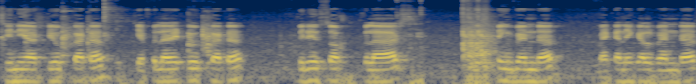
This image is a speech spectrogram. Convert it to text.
senior tube cutter, capillary tube cutter, pinch off pliers spring bender, mechanical bender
